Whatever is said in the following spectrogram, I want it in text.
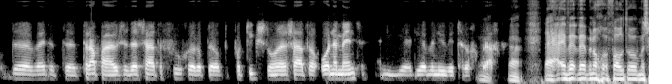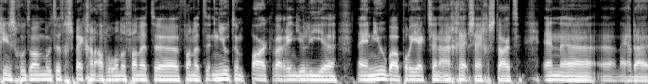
op de weet het, traphuizen, daar zaten vroeger op de, op de portiekstoel, daar zaten ornamenten. En die, die hebben we nu weer teruggebracht. Ja. Nou ja, en we, we hebben nog een foto, misschien is het goed, want we moeten het gesprek gaan afronden van het, van het Newton Park, waarin jullie eh, nou een nieuwbouwproject zijn, zijn gestart. En nou ja, daar,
